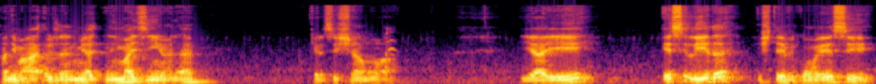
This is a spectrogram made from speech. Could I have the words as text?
animais, os animaizinhos, né? Que eles se chamam lá. E aí, esse líder esteve com esse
